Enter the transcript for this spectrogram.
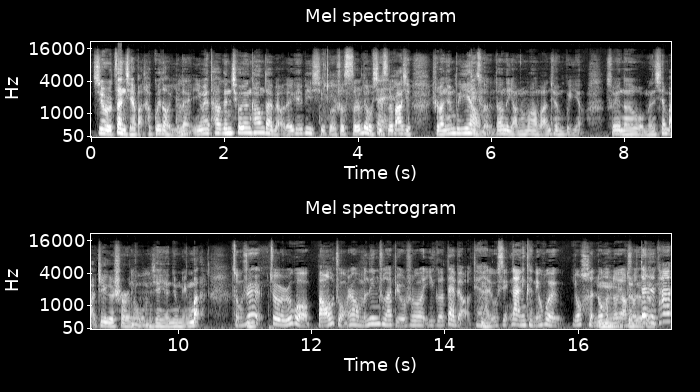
就是暂且把它归到一类，嗯因为它跟邱元康代表的 AKB 系或者说四十六系、四十八系是完全不一样的没错，他们的养成方法完全不一样。所以呢，我们先把这个事儿呢，嗯我们先研究明白。总之就是，如果宝冢让我们拎出来，比如说一个代表天海游戏，那你肯定会有很多很多要说，嗯对对对但是它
